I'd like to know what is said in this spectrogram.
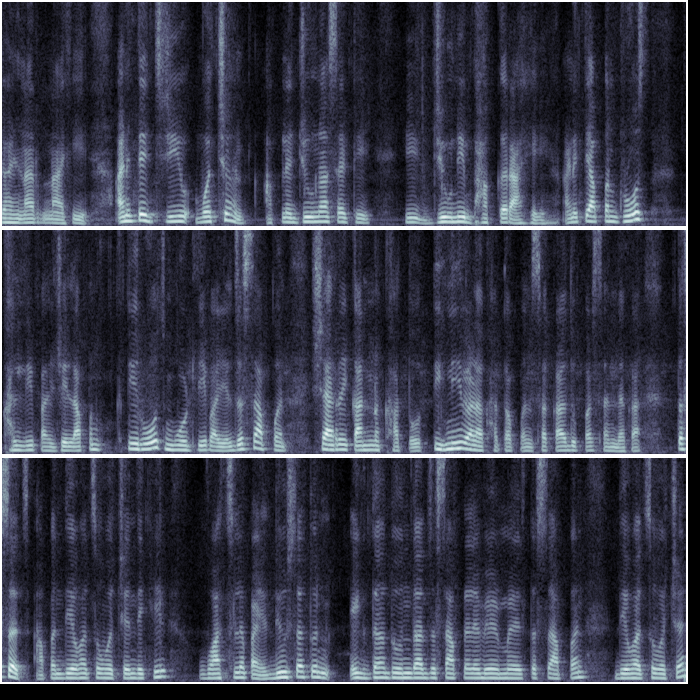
ढळणार नाही. आणि ते जीव वचन आपल्या जीवनासाठी ही जीवनी भाकर आहे. आणि ते आपण रोज खाल्ली पाहिजे आपण ती रोज मोडली पाहिजे. जसं आपण शारीरिक अन्न खातो तिन्ही वेळा खातो आपण सकाळ दुपार संध्याकाळ. तसंच आपण देवाचं वचन देखील वाचलं पाहिजे. दिवसातून एकदा दोनदा जसं आपल्याला वेळ मिळेल तसं आपण देवाचं वचन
